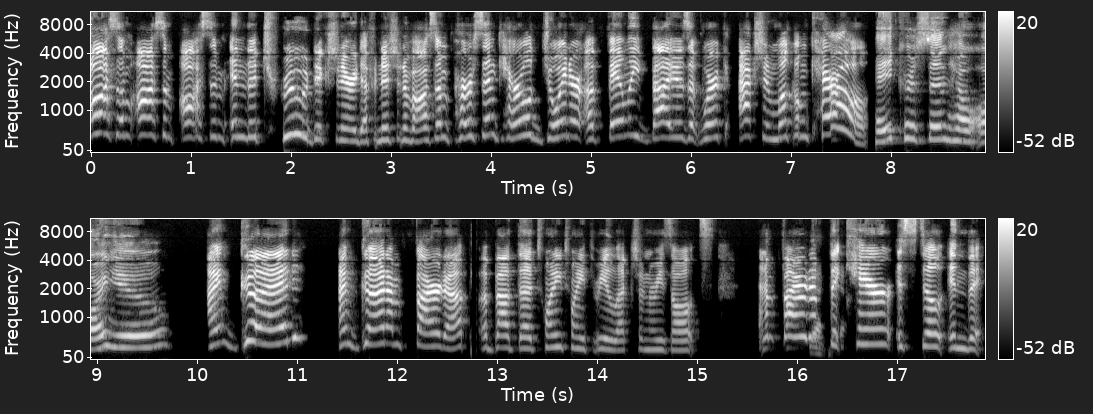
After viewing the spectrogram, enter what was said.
awesome, awesome, awesome in the true dictionary definition of awesome person, Carol Joyner of Family Values at Work Action. Welcome, Carol. Hey, Kristen, how are you? I'm good. I'm good. I'm fired up about the 2023 election results. And I'm fired up that care is still in the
